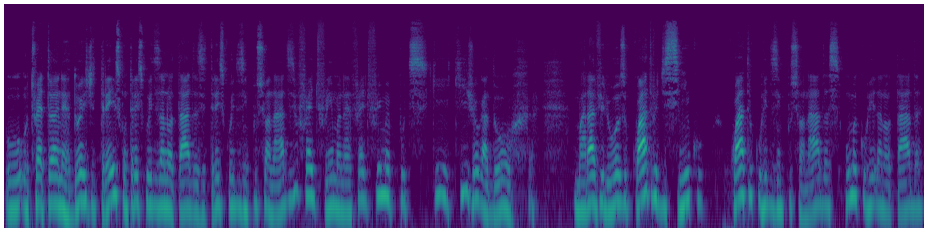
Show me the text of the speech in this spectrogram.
O, o Trey Turner, 2 de 3, com 3 corridas anotadas e 3 corridas impulsionadas. E o Fred Freeman, né? Fred Freeman, putz, que, que jogador maravilhoso. 4 de 5, 4 corridas impulsionadas, uma corrida anotada.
